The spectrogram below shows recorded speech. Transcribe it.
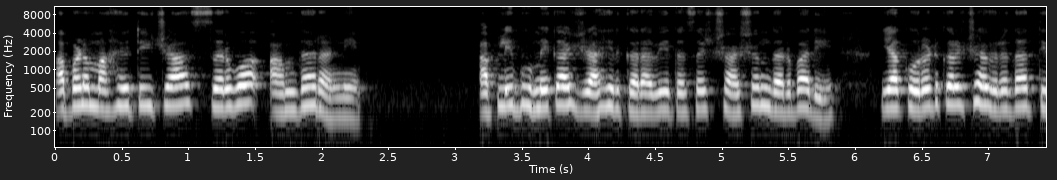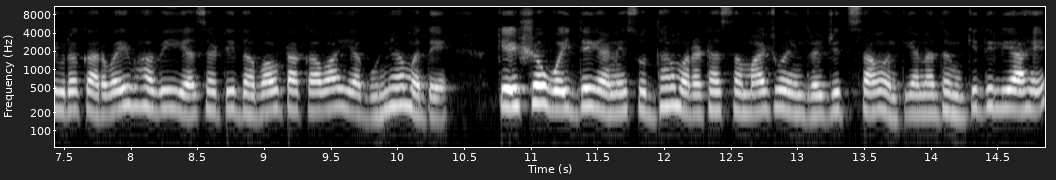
आपण माहितीच्या सर्व आमदारांनी आपली भूमिका जाहीर करावी तसेच शासन दरबारी या कोरटकरच्या विरोधात तीव्र कारवाई व्हावी यासाठी दबाव टाकावा. या गुन्ह्यामध्ये केशव वैद्य यांनी सुद्धा मराठा समाज व इंद्रजित सावंत यांना धमकी दिली आहे.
